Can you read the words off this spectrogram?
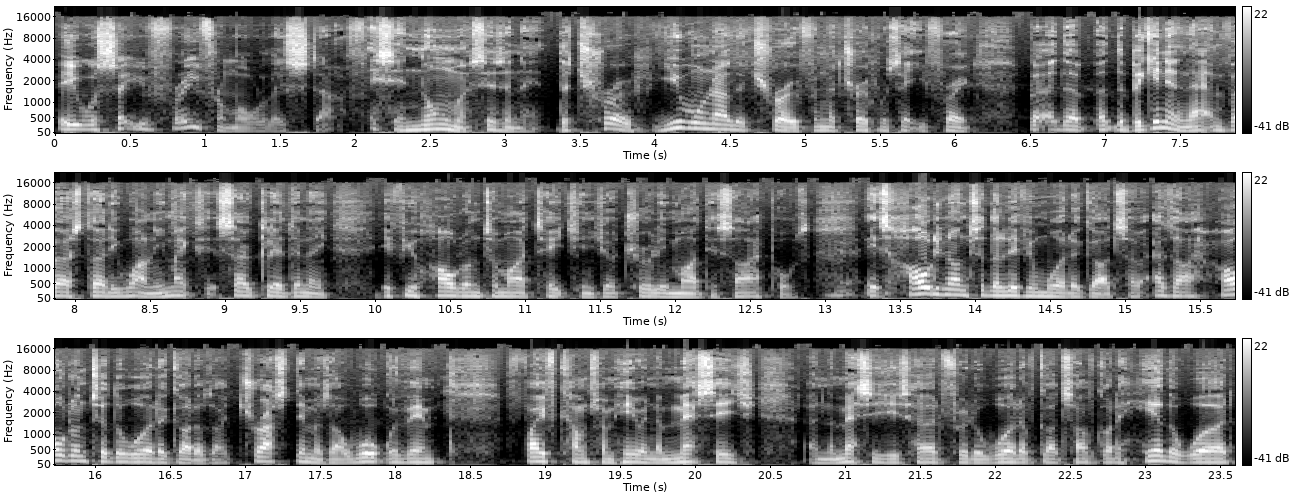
he will set you free from all of this stuff. It's enormous isn't it? The truth. You will know the truth and the truth will set you free. But at the at the beginning of that in verse 31 he makes it so clear doesn't he? If you hold on to my teachings you're truly my disciples. Yeah. it's holding on to the living word of God. So as I hold on to the word of God as I trust him as I walk with him faith comes from hearing the message, and the message is heard through the word of God. So I've got to hear the word,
